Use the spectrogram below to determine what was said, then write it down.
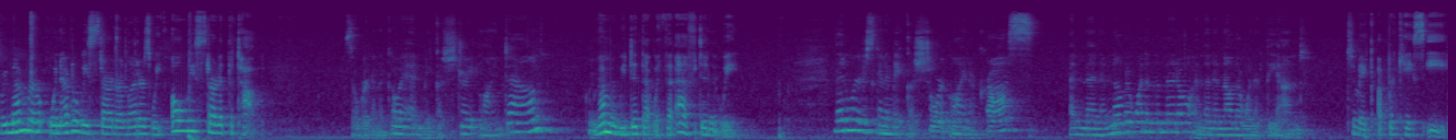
Remember, whenever we start our letters, we always start at the top. So we're going to go ahead and make a straight line down. Remember, we did that with the F, didn't we? Then we're just going to make a short line across, and then another one in the middle, and then another one at the end to make uppercase E.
